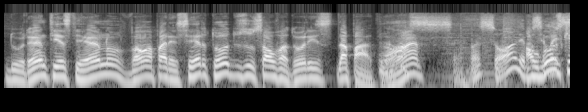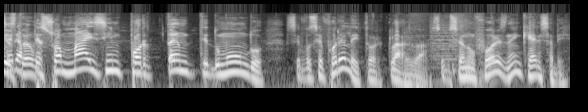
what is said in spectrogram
Durante este ano vão aparecer todos os salvadores da pátria, Nossa, não é? Você, olha, Alguns você vai ser estão... a pessoa mais importante do mundo. Se você for eleitor, claro. Exato. Se você não for, eles nem querem saber.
